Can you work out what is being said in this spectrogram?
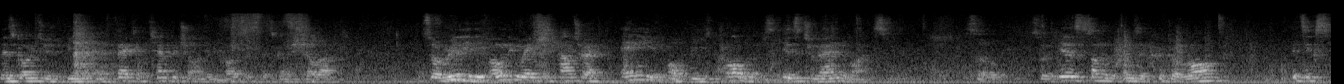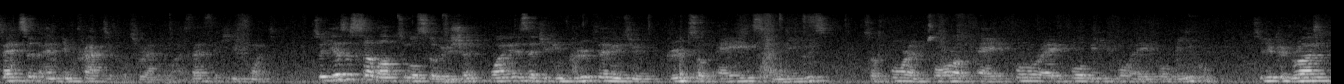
There's going to be an effect of temperature on your process that's going to show up. So really the only way to counteract any of these problems is to randomize. So, so here's some of the things that could go wrong. It's expensive and impractical to randomize. That's the key point. So here's a suboptimal solution. One is that you can group them into groups of A's and B's. So 4 and 4 of A, 4A, 4B, 4A, 4B. So you could run,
